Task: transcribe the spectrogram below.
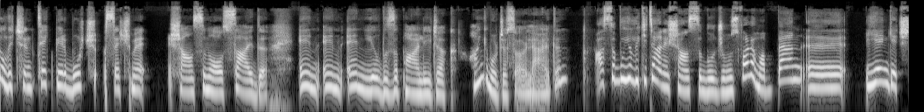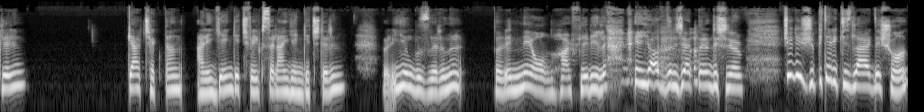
yıl için tek bir burç seçme şansın olsaydı en en en yıldızı parlayacak hangi burcu söylerdin? Aslında bu yıl iki tane şanslı burcumuz var ama ben e, yengeçlerin gerçekten hani yengeç ve yükselen yengeçlerin böyle yıldızlarını böyle neon harfleriyle yazdıracaklarını düşünüyorum. Çünkü Jüpiter ikizlerde şu an.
